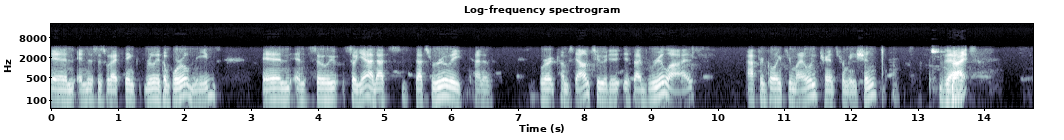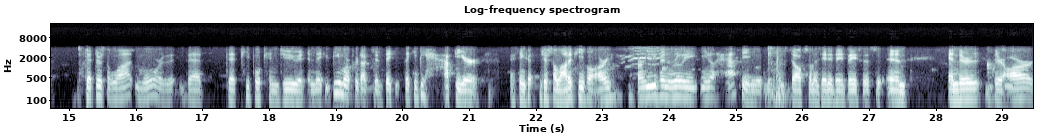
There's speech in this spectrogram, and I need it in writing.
and and this is what I think really the world needs. And and so so yeah, that's that's really kind of where it comes down to it is I've realized after going through my own transformation that right that there's a lot more that that, that people can do and they can be more productive. They they can be happier. I think just a lot of people aren't aren't even really you know happy with, with themselves on a day to day basis and and there there are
